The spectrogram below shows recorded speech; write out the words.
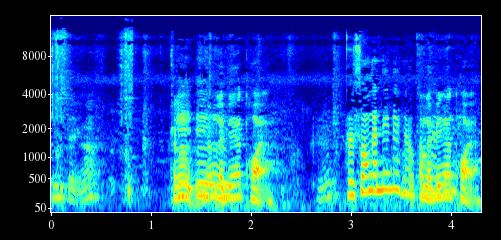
chia sẻ á. Cái cái là cái thoại à? Thôi xuống anh đi đi nó Cái là cái thoại à?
